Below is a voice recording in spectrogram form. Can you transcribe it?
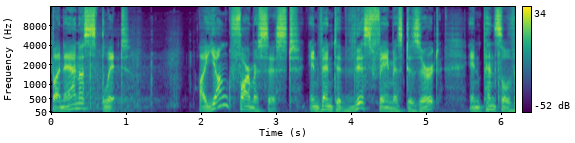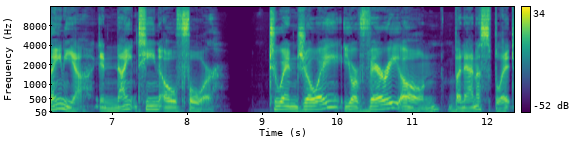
Banana split. A young pharmacist invented this famous dessert in Pennsylvania in 1904. To enjoy your very own banana split,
